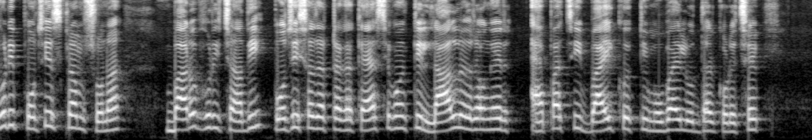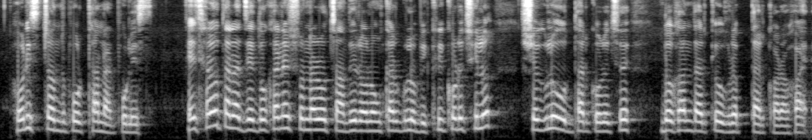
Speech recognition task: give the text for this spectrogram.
ভরি পঁচিশ গ্রাম সোনা, বারো ভরি চাঁদি, পঁচিশ হাজার টাকা ক্যাশ এবং একটি লাল রঙের অ্যাপাচি বাইক ও একটি মোবাইল উদ্ধার করেছে হরিশ্চন্দ্রপুর থানার পুলিশ। এছাড়াও তারা যে দোকানে সোনার ও চাঁদির অলংকারগুলো বিক্রি করেছিল, সেগুলো উদ্ধার করেছে দোকানদারকেও গ্রেপ্তার করা হয়।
